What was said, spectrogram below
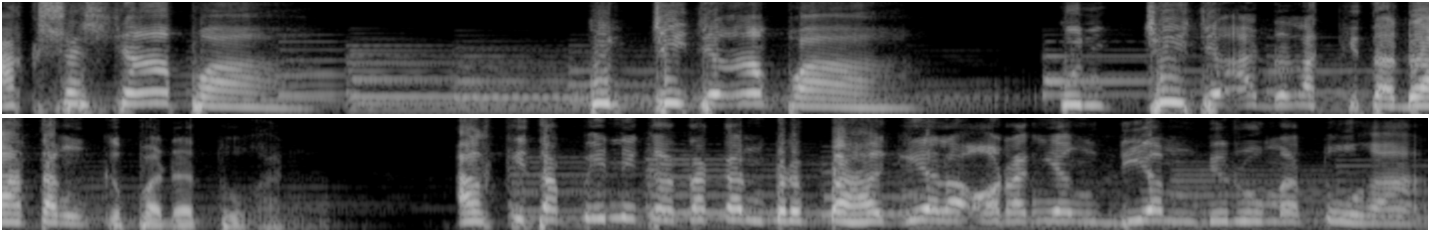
aksesnya apa? Kuncinya apa? Kuncinya adalah kita datang kepada Tuhan. Alkitab ini katakan berbahagialah orang yang diam di rumah Tuhan.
